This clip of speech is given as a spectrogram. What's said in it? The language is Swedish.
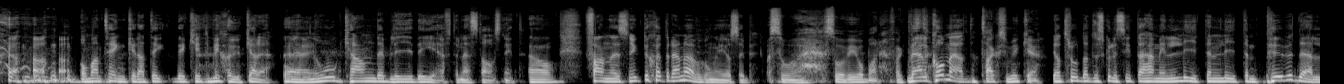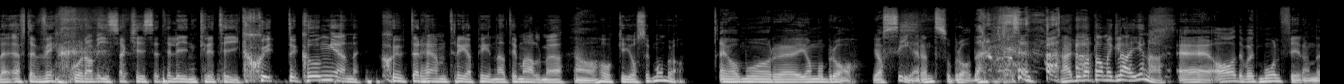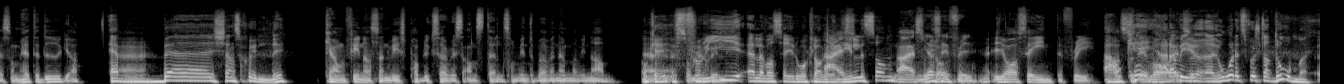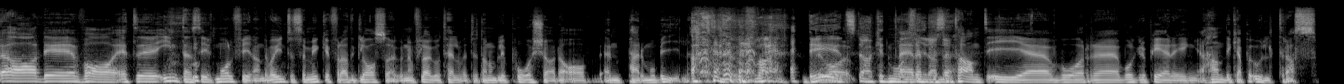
Och man tänker att det, det kan inte bli sjukare. Men nog kan det bli det efter nästa avsnitt. Ja. Fan, eh, snyggt du skötte den övergången Josip. Så, så vi jobbar faktiskt. Välkommen! Tack så mycket. Jag trodde att du skulle sitta här med en liten, liten pudel efter veckor av Isak Kiese kritik Skyttekungen skjuter hem tre pinnar till Malmö Ja. och Josip mår bra. Jag mår, eh, jag mår bra. Jag ser inte så bra där. Nej, du har varit av med glajjorna. Eh, ja, det var ett målfirande som heter duga. Ebbe känns skyldig. Kan finnas en viss public service-anställd som vi inte behöver nämna vid namn. Okej, Eh, skyldig. free eller vad säger åklagare Nej, Nilsson? Nej, Jag säger free. Jag säger inte free. Ah, Alltså, Okej, det var här har vi ett- eh, årets första dom. Ja, det var ett eh, intensivt målfirande. Det var ju inte så mycket för att glasögonen flög åt helvete, utan de blev påkörda av en permobil. Det är var ett stökigt En målfirande. representant i vår, vår gruppering Handikapp Ultras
